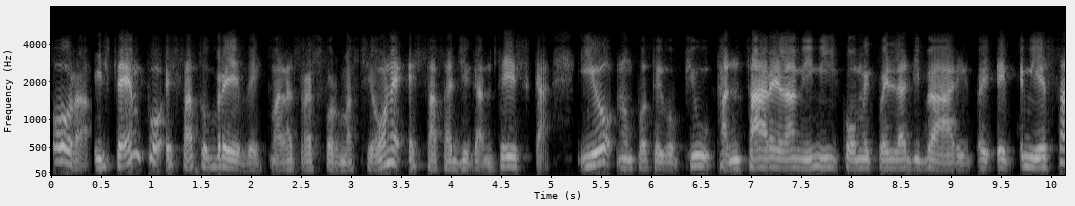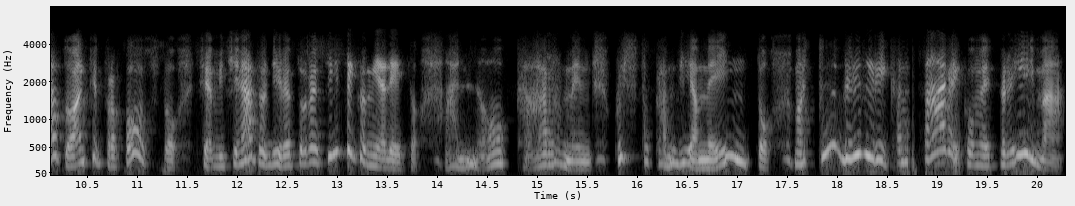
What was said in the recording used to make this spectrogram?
Ora, il tempo è stato breve, ma la trasformazione è stata gigantesca. Io non potevo più cantare la Mimì come quella di Bari e, e, e mi è stato anche proposto, si è avvicinato il direttore artistico e mi ha detto, ah no Carmen, questo cambiamento ma tu devi ricantare come prima.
